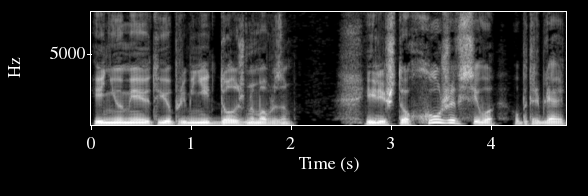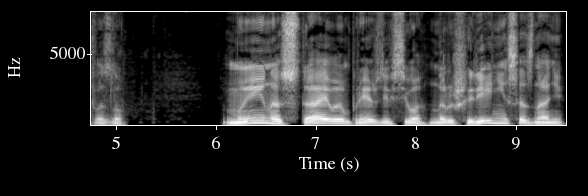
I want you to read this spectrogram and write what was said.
и не умеют ее применить должным образом, или, что хуже всего, употребляют во зло. Мы настаиваем прежде всего на расширении сознания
